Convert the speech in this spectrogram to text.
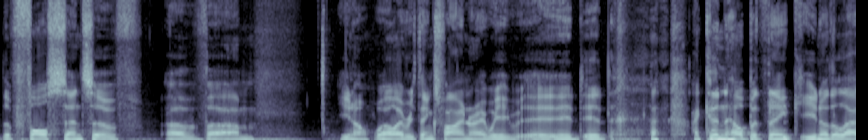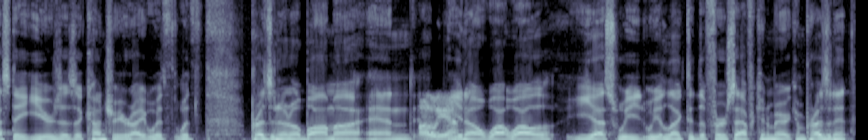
the false sense of of um, you know, well, everything's fine, right? We it, it I couldn't help but think, you know, the last eight years as a country, right, with with President Obama and oh yeah, you know, while while yes, we we elected the first African American president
